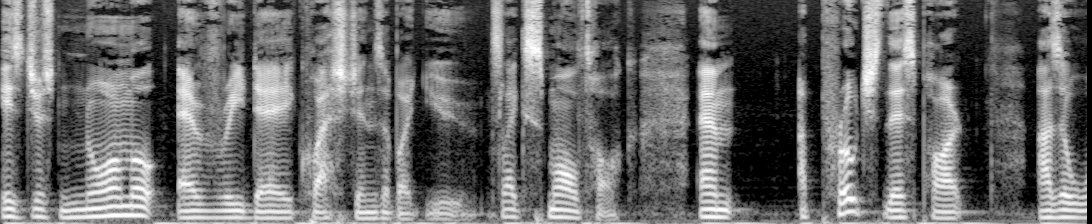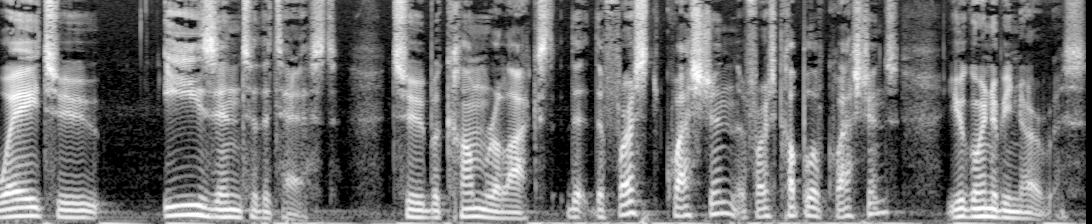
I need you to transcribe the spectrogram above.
is just normal, everyday questions about you. It's like small talk. Um, approach this part as a way to ease into the test, to become relaxed. The, the first question, the first couple of questions, you're going to be nervous.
